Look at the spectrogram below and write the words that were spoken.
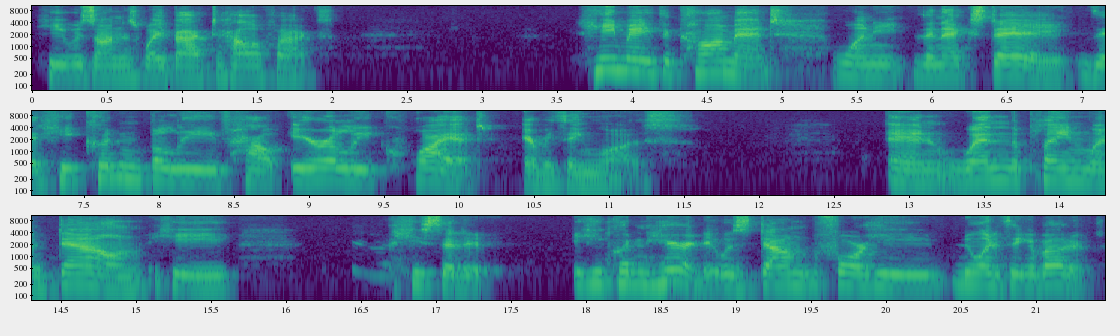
He was on his way back to halifax. He made the comment when he the next day that he couldn't believe how eerily quiet everything was. And when the plane went down he he said it he couldn't hear it. It was down before he knew anything about it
